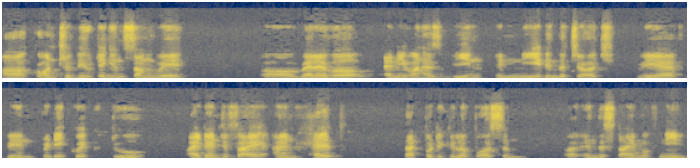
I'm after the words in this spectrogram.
are contributing in some way uh, wherever anyone has been in need in the church, we have been pretty quick to identify and help that particular person uh, in this time of need.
